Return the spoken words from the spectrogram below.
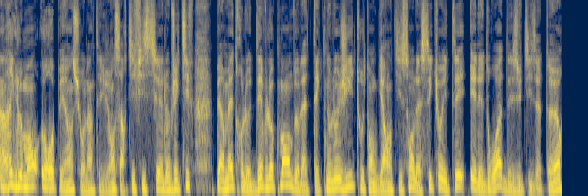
un règlement européen sur l'intelligence artificielle. Objectif, permettre le développement de la technologie tout en garantissant la sécurité et les droits des utilisateurs.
